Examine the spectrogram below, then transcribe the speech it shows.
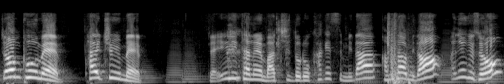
점프 맵 탈출 맵 자 1, 2탄을 마치도록 하겠습니다 감사합니다 안녕히 계세요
